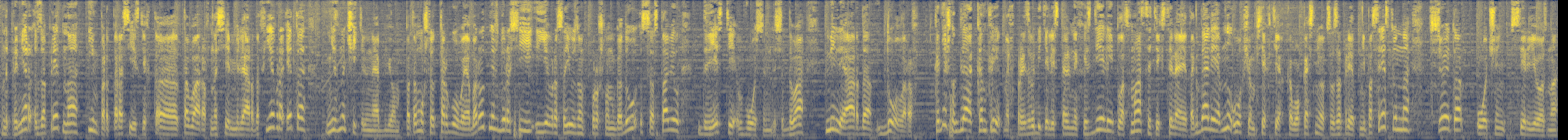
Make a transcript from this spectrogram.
Например, запрет на импорт российских товаров на 7 миллиардов евро – это незначительный объем, потому что торговый оборот между Россией и Евросоюзом в прошлом году составил 282 миллиарда долларов. Конечно, для конкретных производителей стальных изделий, пластмассы, текстиля и так далее, ну, в общем, всех тех, кого коснется запрет непосредственно, все это очень серьезно.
